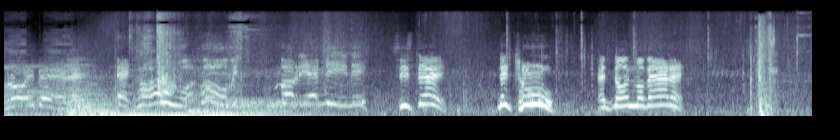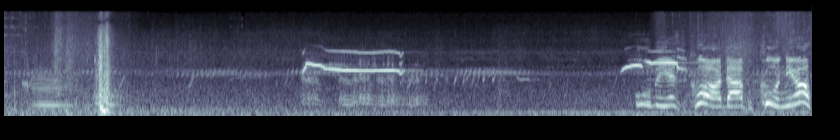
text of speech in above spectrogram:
Proibere! Et tua movit, Moriemini! Siste! Ne tro! Et non movere! Cunho?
